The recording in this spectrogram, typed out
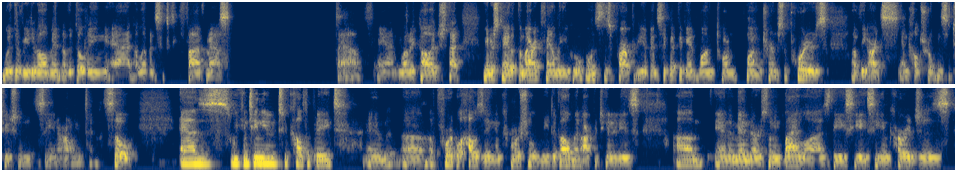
with the redevelopment of the building at 1165 Mass Ave. And we want to acknowledge that we understand that the Mirak family who owns this property have been significant long-term long-term supporters of the arts and cultural institutions in Arlington. So as we continue to cultivate and uh, affordable housing and commercial redevelopment opportunities um, and amend our zoning bylaws, the ACAC encourages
